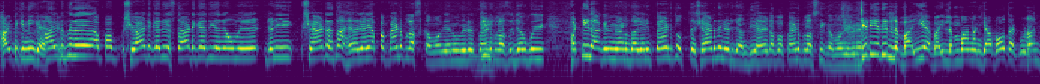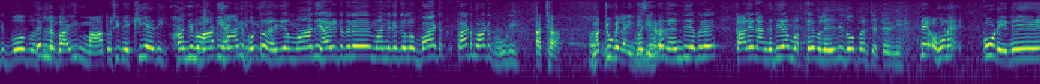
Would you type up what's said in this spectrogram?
ਹਾਈਟ ਕਿੰਨੀ ਕੁ ਹੈ ਹਾਈਟ ਵੀਰੇ ਆਪਾਂ 66 ਕਹਿ ਦਈਏ 67 ਕਹਿ ਦਈਏ ਨੇ ਉਵੇਂ ਜਾਨੀ 66 ਤਾਂ ਹੈ ਜਾਨੀ ਆਪਾਂ 65 ਪਲੱਸ ਕਵਾਂਗੇ ਇਹਨੂੰ ਵੀਰੇ 65 ਪਲੱਸ ਜੇ ਕੋਈ ਫੱਟੀ ਲਾ ਕੇ ਵੀ ਬਣਦਾ ਜਾਨੀ 65 ਤੋਂ ਉੱਤੇ 66 ਦੇ ਨੇੜੇ ਜਾਂਦੀ ਹੈ ਹਾਈਟ ਆਪਾਂ 65 ਪਲੱਸ ਹੀ ਕਵਾਂਗੇ ਵੀਰੇ। ਜਿਹੜੀ ਇਹਦੀ ਲੰਬਾਈ ਹੈ ਬਾਈ ਲੰਬਾ ਨੰਜਾ ਬਹੁਤ ਹੈ ਘੋੜਾ। ਹਾਂਜੀ, ਬਹੁਤ ਤੇ ਲੰਬਾਈ ਮਾਂ ਤੁਸੀਂ ਵੇਖੀ ਹੈ ਇਹਦੀ? ਹਾਂਜੀ ਮਾਂ ਦੀ height ਦੀ ਫੋਟੋ ਹੈਗੀ ਮਾਂ ਦੀ ਹਾਈਟ ਵੀਰੇ ਮੰਨ ਕੇ ਚੱਲੋ 62 61 62 ਹੋਊਗੀ। ਅੱਛਾ ਮੱਜੂ ਕੇ ਲਾਈਂਦੀ ਸੀ ਮੱਜੂ ਹਨਾ ਕੇ ਲੈਂਦੀ ਆ ਵੀਰੇ ਕਾਲੇ ਰੰਗ ਦੀ ਆ ਮੱਥੇ ਬਲੇਜ ਦੀ ਦੋ ਪੈਰ ਚਿੱਟੇ ਦੀ। ਤੇ ਹੁਣ ਘੋੜੇ ਨੇ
